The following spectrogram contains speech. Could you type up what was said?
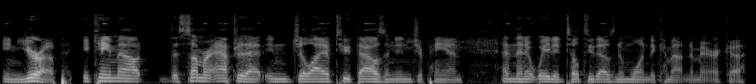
in Europe. It came out the summer after that in July of 2000 in Japan, and then it waited till 2001 to come out in America.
